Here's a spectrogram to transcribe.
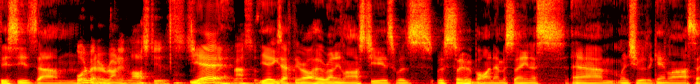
this is um, What about her run in last year's? yeah, Massive. Yeah, exactly right. Her running last year's was was super behind Amacinas um, when she was again last. So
